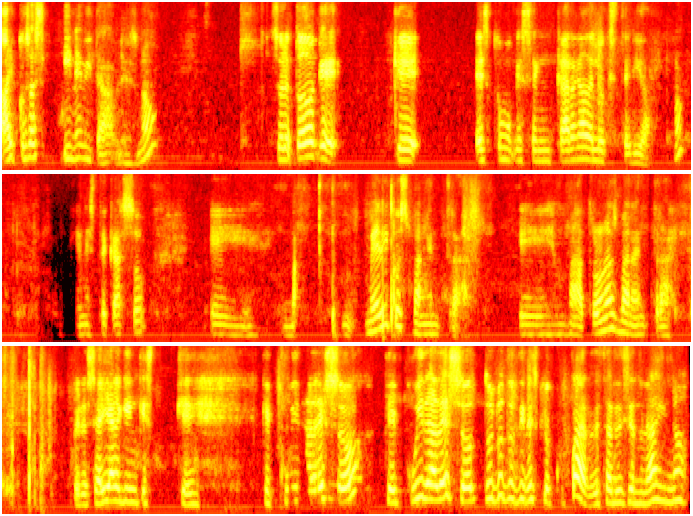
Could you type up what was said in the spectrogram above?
hay cosas inevitables, ¿no? Sobre todo que, que es como que se encarga de lo exterior, ¿no? En este caso, eh, médicos van a entrar, eh, matronas van a entrar, pero si hay alguien que, que, que cuida de eso, que cuida de eso, tú no te tienes que ocupar de estar diciendo, ay, no,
